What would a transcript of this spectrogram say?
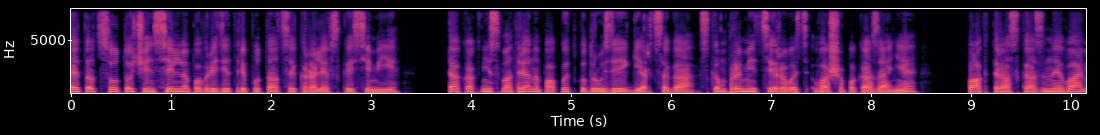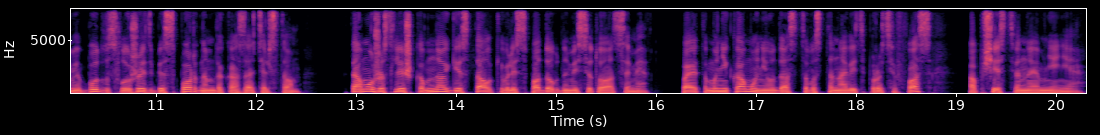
Этот суд очень сильно повредит репутации королевской семьи, так как, несмотря на попытку друзей герцога скомпрометировать ваши показания, факты, рассказанные вами, будут служить бесспорным доказательством. К тому же слишком многие сталкивались с подобными ситуациями, поэтому никому не удастся восстановить против вас общественное мнение.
